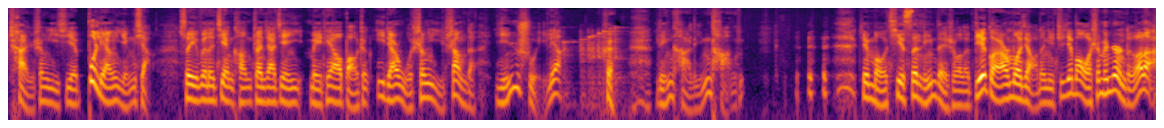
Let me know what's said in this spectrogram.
产生一些不良影响，所以为了健康，专家建议每天要保证一点五升以上的饮水量。哼，零卡零糖。这某气森林得说了，别拐弯抹角的，你直接报我身份证得了。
